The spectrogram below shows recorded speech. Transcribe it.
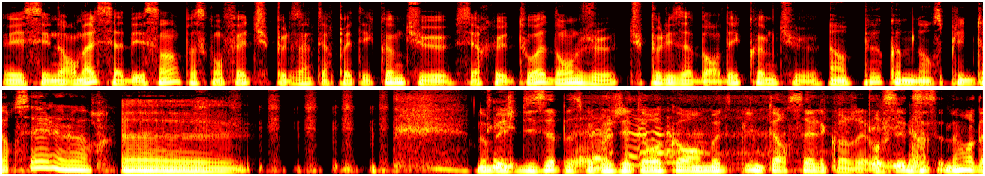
et c'est normal, c'est à dessein parce qu'en fait, tu peux les interpréter comme tu veux. C'est-à-dire que toi dans le jeu, tu peux les aborder comme tu veux. Un peu comme dans Splinter Cell, alors Euh Non, mais je dis ça parce que moi, j'étais encore en mode Splinter Cell quand j'ai lancé Dishonored.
